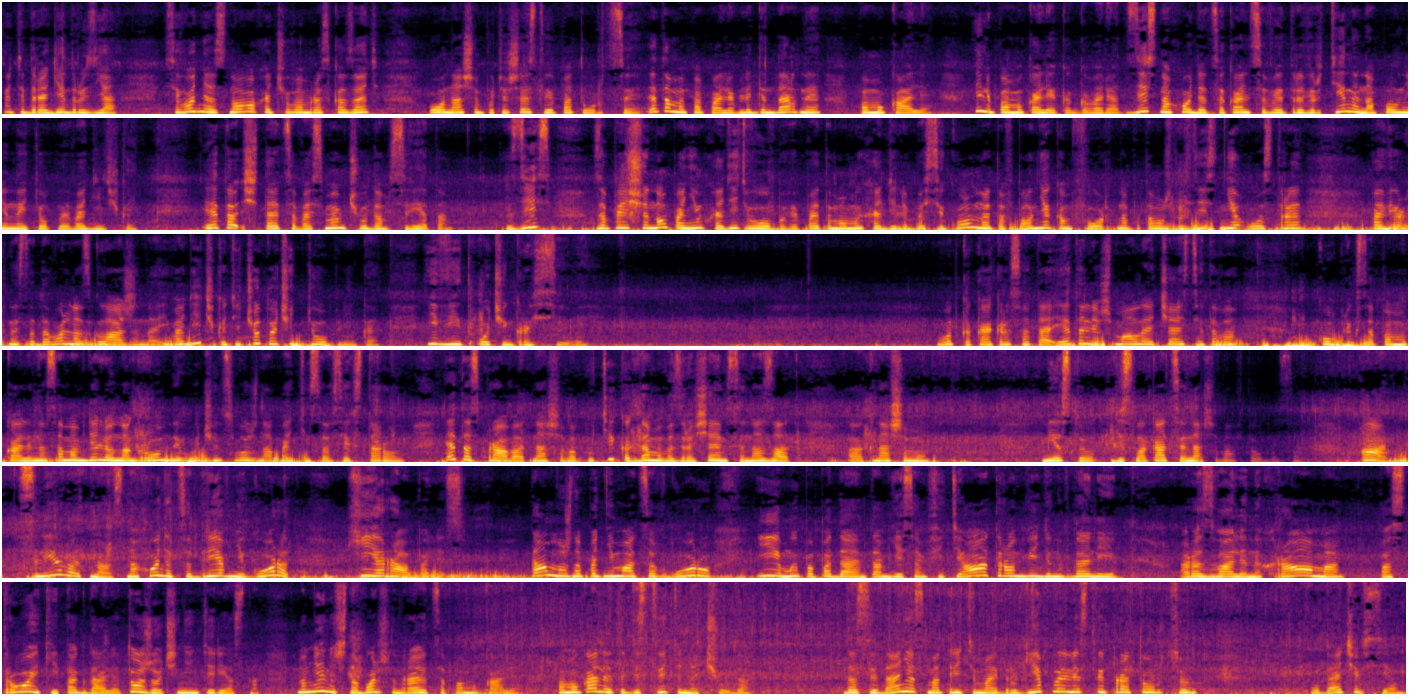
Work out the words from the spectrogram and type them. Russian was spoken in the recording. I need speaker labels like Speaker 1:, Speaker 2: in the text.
Speaker 1: Здравствуйте, дорогие друзья! Сегодня снова хочу вам рассказать о нашем путешествии по Турции. Это мы попали в легендарные Памукали, или Памукале, как говорят. Здесь находятся кальциевые травертины, наполненные теплой водичкой. Это считается восьмым чудом света. Здесь запрещено по ним ходить в обуви, поэтому мы ходили босиком, но это вполне комфортно, потому что здесь не острые поверхность, а довольно сглаженная. И водичка течет очень тепленькая. И вид очень красивый. Вот какая красота. И это лишь малая часть этого комплекса Памукали. На самом деле он огромный, его очень сложно обойти со всех сторон. Это справа от нашего пути, когда мы возвращаемся назад а, к нашему месту дислокации нашего автобуса. А слева от нас находится древний город Хиераполис. Там нужно подниматься в гору, и мы попадаем, там есть амфитеатр, он виден вдали, развалины храма, постройки и так далее. Тоже очень интересно. Но мне лично больше нравится Памукали. Памукали это действительно чудо. До свидания. Смотрите мои другие плейлисты про Турцию. Удачи всем!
